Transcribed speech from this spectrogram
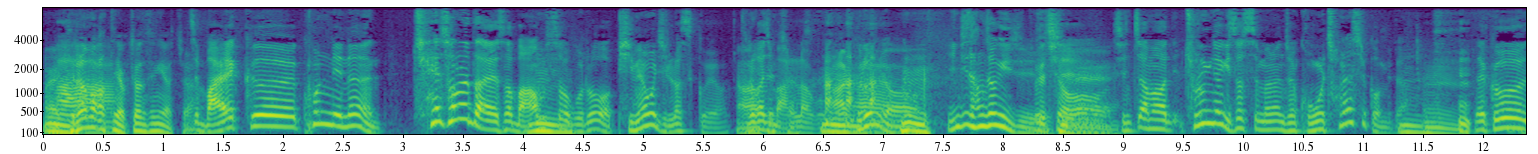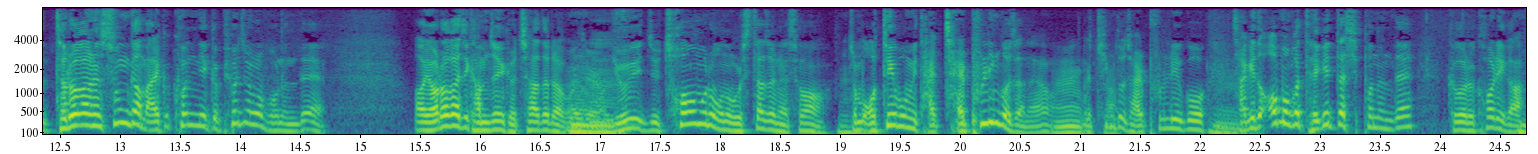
네, 아. 드라마 같은 역전승이었죠. 마이클 콘리는 최선을 다해서 마음속으로 비명을 질렀을 거예요. 들어가지 음. 아. 말라고. 아, 그럼요. 음. 인지상정이지. 그렇죠. 네. 진짜 아마 초능력이 있었으면 전 공을 쳐냈을 겁니다. 음. 근데 그 들어가는 순간 마이클 콘리의 그 표정을 보는데 어, 여러 가지 감정이 교차하더라고요. 맞아요. 유, 이제 처음으로 오는 올스타전에서 좀 어떻게 보면 다, 잘 풀린 거잖아요. 음, 뭐 그쵸. 팀도 잘 풀리고 자기도 어 뭔가 되겠다 싶었는데 그거를 커리가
